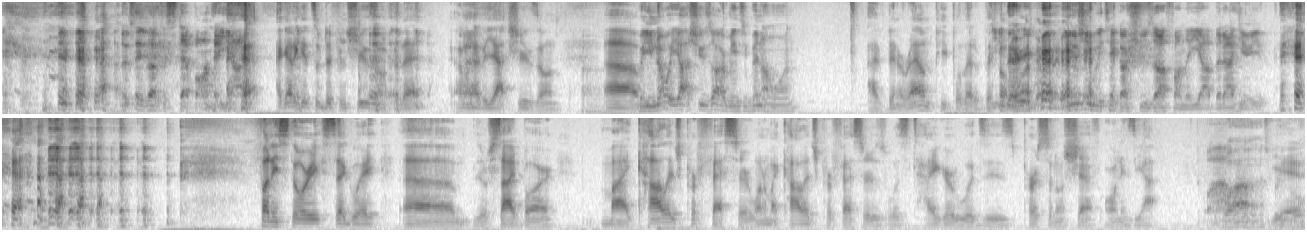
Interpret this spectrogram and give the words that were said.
Looks like you have to step on a yacht. I got to get some different shoes on for that. I don't have the yacht shoes on. But Um, you know what yacht shoes are? It means you've been on one. I've been around people that have been on There you one. go. Usually we take our shoes off on the yacht, but I hear you. Funny story, segue, um, or sidebar. My college professor, one of my college professors, was Tiger Woods' personal chef on his yacht. Wow. Wow, that's pretty Yeah, cool.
